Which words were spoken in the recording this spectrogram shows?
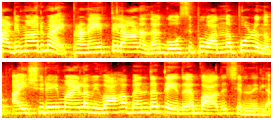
നടിമാരുമായി പ്രണയത്തിലാണെന്ന് ഗോസിപ്പ് വന്നപ്പോഴൊന്നും ഐശ്വര്യയുമായുള്ള വിവാഹ ബന്ധത്തെ ഇത് ബാധിച്ചിരുന്നില്ല.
